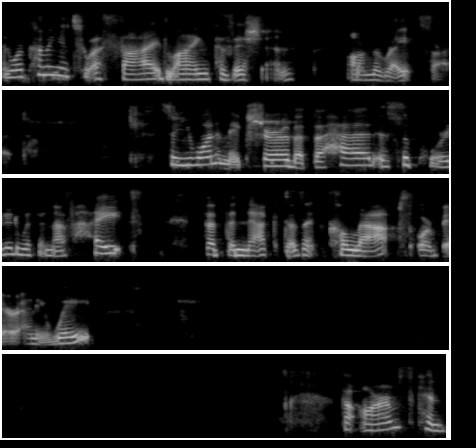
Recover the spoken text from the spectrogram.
And we're coming into a side lying position on the right side. So you want to make sure that the head is supported with enough height, that the neck doesn't collapse or bear any weight. The arms can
